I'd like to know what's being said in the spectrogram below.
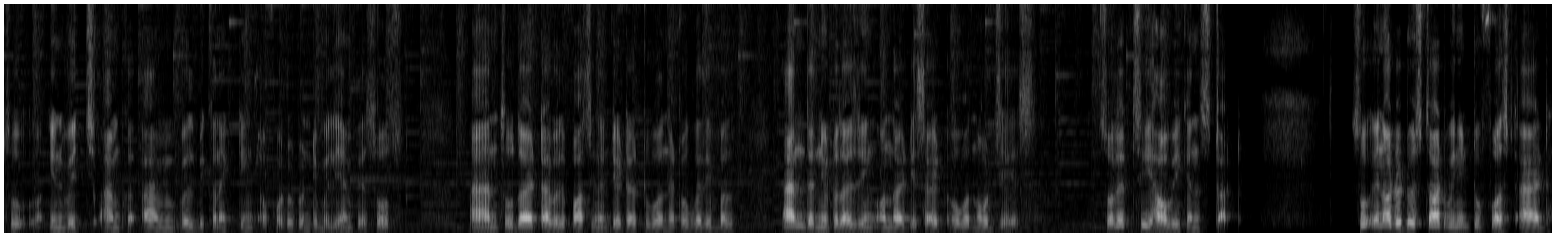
so in which I'm, I'm will be connecting a 420 milliampere source and through that I will be passing the data to a network variable and then utilizing on the IT side over Node.js. So let's see how we can start. So in order to start we need to first add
